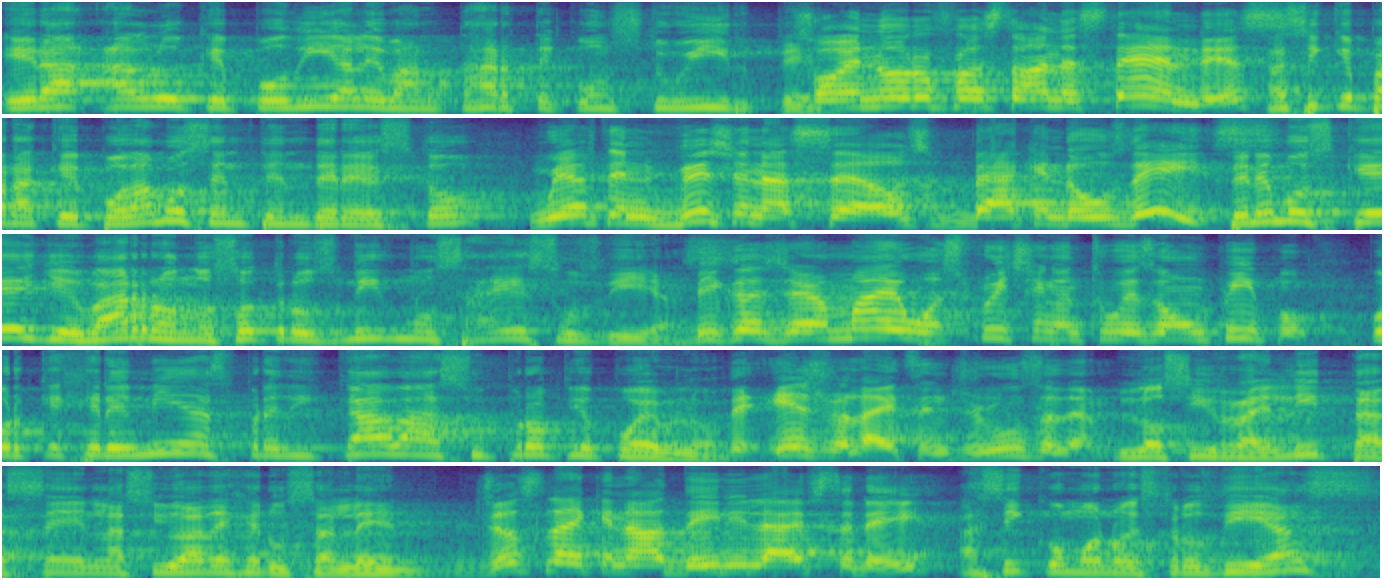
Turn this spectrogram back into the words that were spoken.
Era algo que podía levantarte, construirte. So in order for us to understand this, Así que para que podamos entender esto, we have to envision ourselves back in those days. tenemos que llevarnos nosotros mismos a esos días. Because Jeremiah was preaching unto his own people, Porque Jeremías predicaba a su propio pueblo, the Israelites in Jerusalem. los israelitas en la ciudad de Jerusalén. Just like in our daily lives today, Así como nuestros días,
